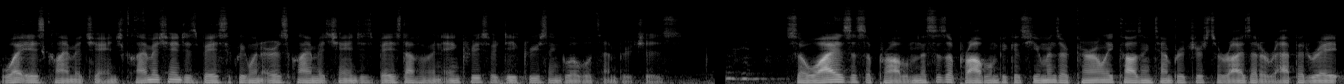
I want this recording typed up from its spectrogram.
what is climate change? Climate change is basically when Earth's climate changes based off of an increase or decrease in global temperatures. So, why is this a problem? This is a problem because humans are currently causing temperatures to rise at a rapid rate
